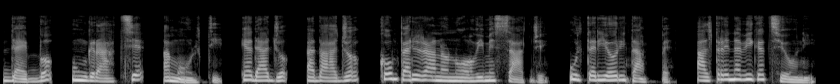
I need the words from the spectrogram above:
Debbo, un grazie, a molti, e adagio, adagio, compariranno nuovi messaggi, ulteriori tappe, altre navigazioni,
